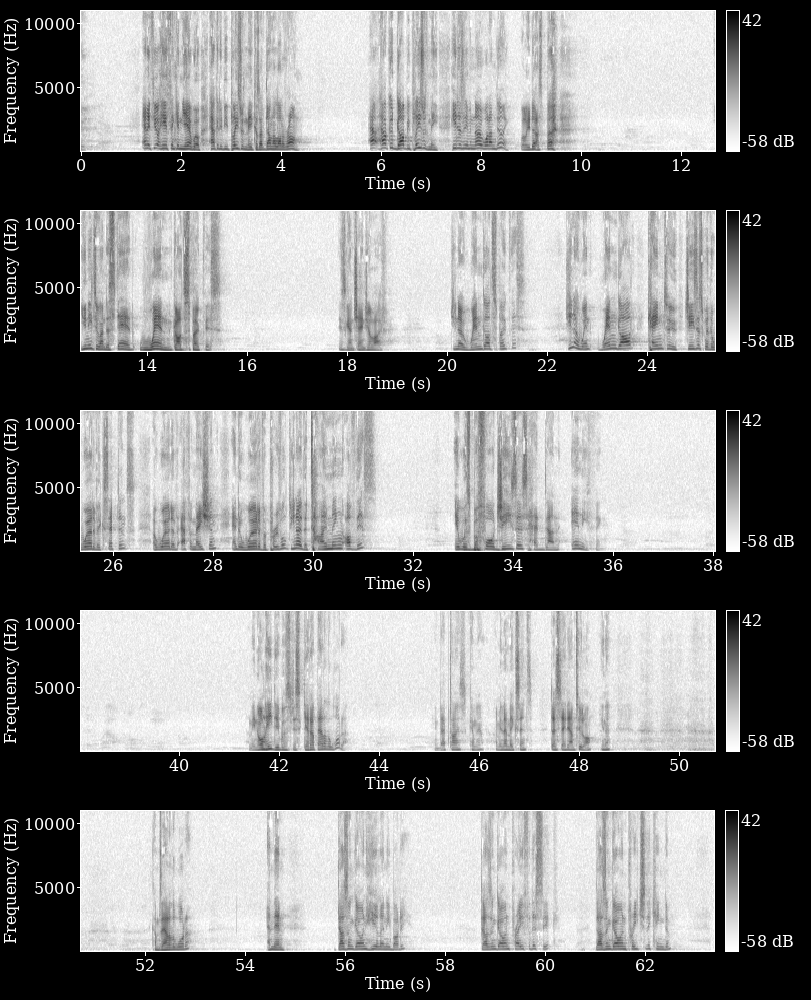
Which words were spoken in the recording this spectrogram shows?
And if you're here thinking, yeah, well, how could he be pleased with me because I've done a lot of wrong? How, how could God be pleased with me? He doesn't even know what I'm doing. Well, he does, but you need to understand when God spoke this. This is going to change your life. Do you know when God spoke this? Do you know when, when God came to Jesus with a word of acceptance, a word of affirmation, and a word of approval. Do you know the timing of this? It was before Jesus had done anything. I mean, all he did was just get up out of the water. Baptize, come out. I mean, that makes sense. Don't stay down too long, you know. Comes out of the water, and then doesn't go and heal anybody, doesn't go and pray for the sick, doesn't go and preach the kingdom,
